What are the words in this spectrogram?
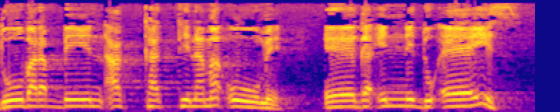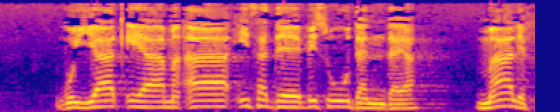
duuba rabbiin akkatti nama uume. Eega inni du'eeyis? Guyyaa qiyaama'aa isa deebisuu dandaya. Maalif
